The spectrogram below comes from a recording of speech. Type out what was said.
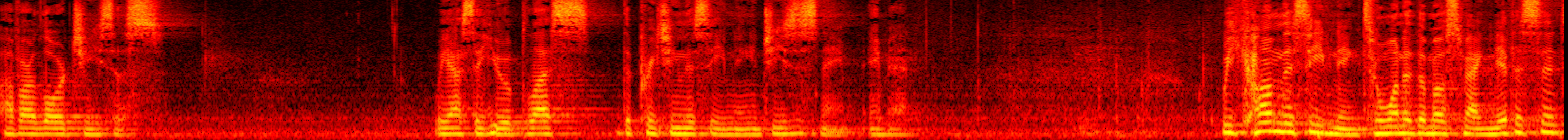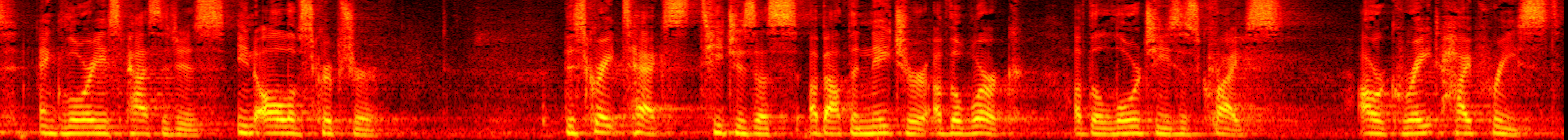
of our Lord Jesus. We ask that you would bless the preaching this evening. In Jesus' name, amen. We come this evening to one of the most magnificent and glorious passages in all of Scripture. This great text teaches us about the nature of the work of the Lord Jesus Christ, our great high priest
